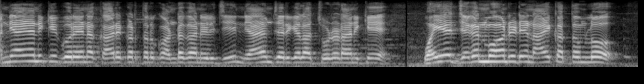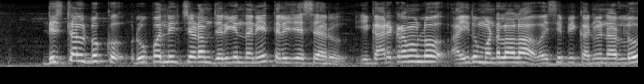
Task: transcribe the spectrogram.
అన్యాయానికి గురైన కార్యకర్తలకు అండగా నిలిచి న్యాయం జరిగేలా చూడడానికే వైఎస్ జగన్మోహన్ రెడ్డి నాయకత్వంలో డిజిటల్ బుక్ రూపొందించడం జరిగిందని తెలియజేశారు. ఈ కార్యక్రమంలో ఐదు మండలాల వైసీపీ కన్వీనర్లు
